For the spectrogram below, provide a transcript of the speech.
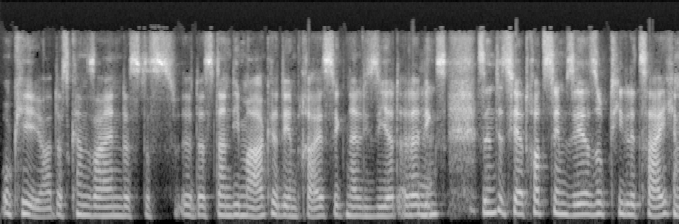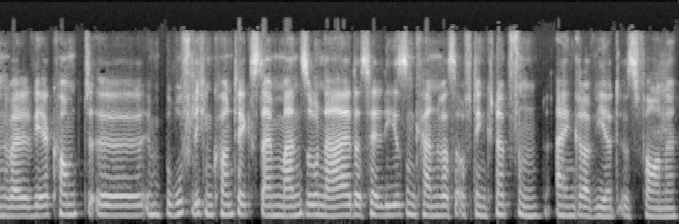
okay, ja, das kann sein, dass, das, dass dann die Marke den Preis signalisiert. Allerdings ja. sind es ja trotzdem sehr subtile Zeichen, weil wer kommt äh, im beruflichen Kontext einem Mann so nahe, dass er lesen kann, was auf den Knöpfen eingraviert ist vorne.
